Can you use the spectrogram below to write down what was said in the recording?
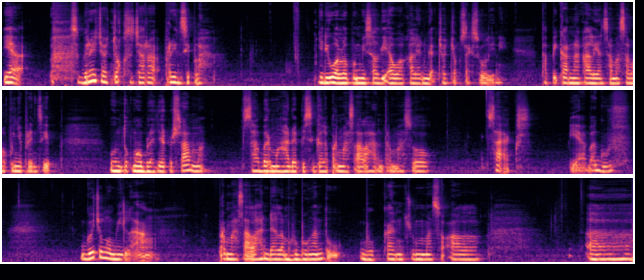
ya sebenarnya cocok secara prinsip lah jadi walaupun misal di awal kalian gak cocok seksual ini tapi karena kalian sama-sama punya prinsip untuk mau belajar bersama sabar menghadapi segala permasalahan termasuk seks ya bagus. Gue cuma bilang permasalahan dalam hubungan tuh bukan cuma soal uh,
